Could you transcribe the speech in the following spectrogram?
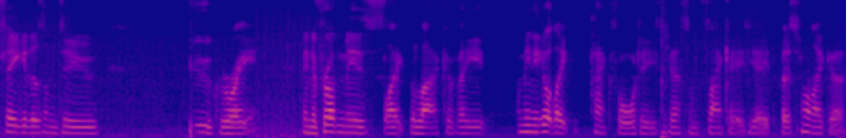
Shaker doesn't do too great. I mean the problem is like the lack of a. I mean he got like pack 40, he got some flak 88, but it's not like a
